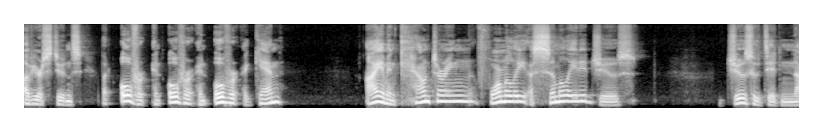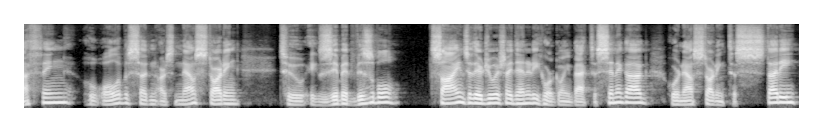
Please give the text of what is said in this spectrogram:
of your students, but over and over and over again, I am encountering formerly assimilated Jews, Jews who did nothing, who all of a sudden are now starting to exhibit visible signs of their Jewish identity, who are going back to synagogue, who are now starting to study.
